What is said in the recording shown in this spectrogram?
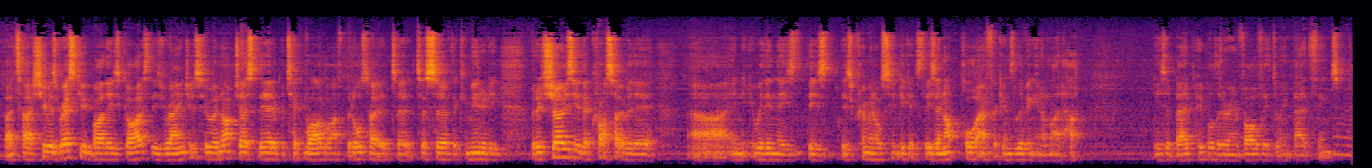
But uh, she was rescued by these guys, these rangers, who are not just there to protect wildlife, but also to, to serve the community. But it shows you the crossover there uh, in, within these, these, these criminal syndicates. These are not poor Africans living in a mud hut. These are bad people that are involved with doing bad things. Mm.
